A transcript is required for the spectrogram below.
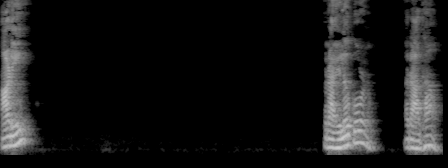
आणि राहिलं कोण? राधा.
